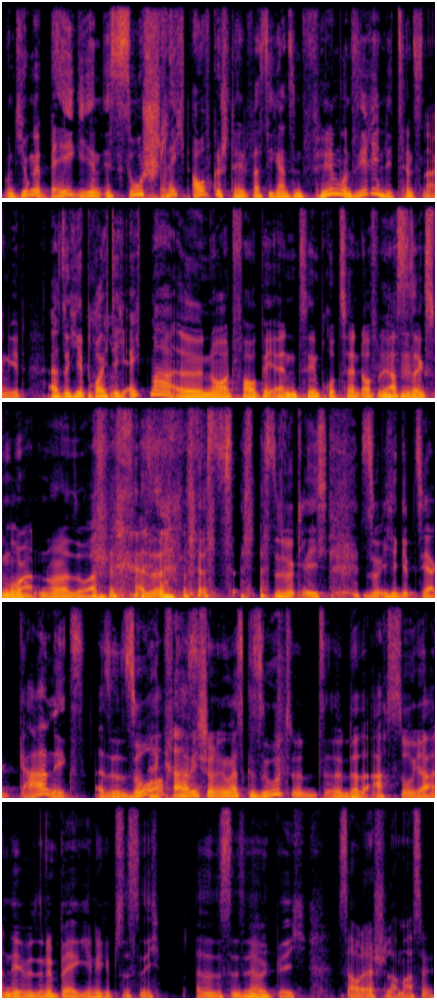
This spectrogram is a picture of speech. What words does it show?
Und Junge, Belgien ist so schlecht aufgestellt, was die ganzen Film- und Serienlizenzen angeht. Also hier bräuchte ich echt mal äh, NordVPN 10% auf den ersten sechs Monaten oder sowas. Also das, das ist wirklich so, hier gibt es ja gar nichts. Also so Ja, oft habe ich schon irgendwas gesucht und äh, das, ach so, ja, nee, wir sind in Belgien, hier gibt es das nicht. Also das ist ja Mhm. wirklich sau der Schlamassel.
